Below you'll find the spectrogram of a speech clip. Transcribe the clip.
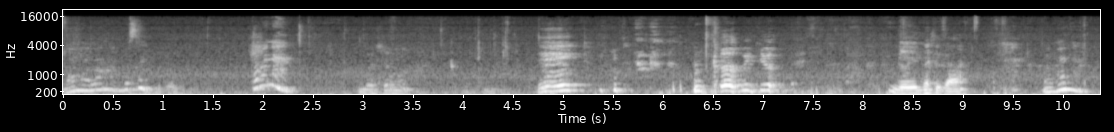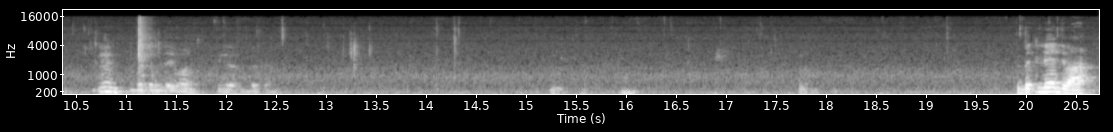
Lana, Lana, basta. Tama na. Basa mo. Eh! Kawin yun. Gawin na siya. Ang Lana. Mm. Batang Taiwan. Sige, batang. Liyan, di ba?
